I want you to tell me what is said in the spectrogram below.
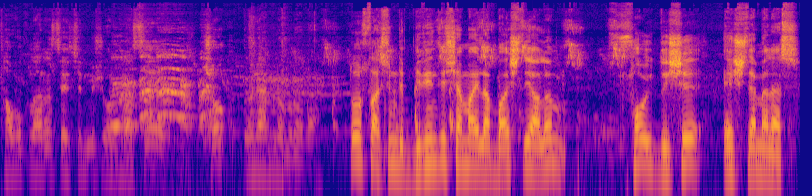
tavukların seçilmiş olması çok önemli burada. Dostlar şimdi birinci şemayla başlayalım. Soy dışı eşlemeler.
